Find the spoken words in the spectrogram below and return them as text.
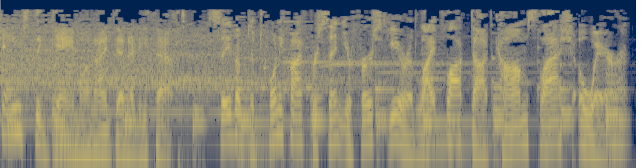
Change the game on identity theft. Save up to 25% your first year at lifelock.com slash aware.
